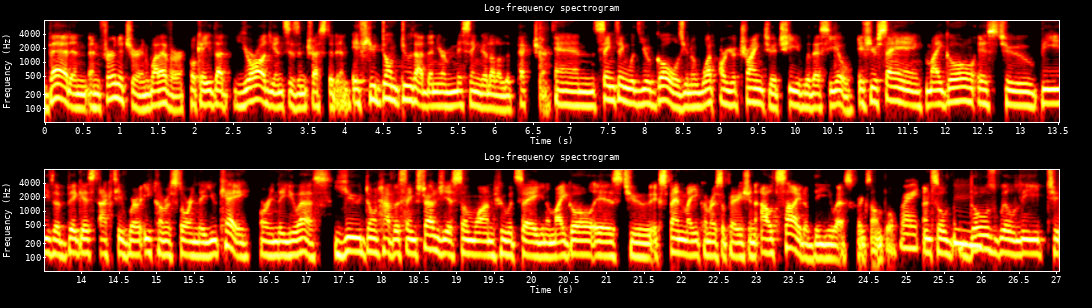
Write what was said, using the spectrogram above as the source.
bed and, and furniture and whatever. Okay. That your audience is interested in. If you don't do that, then you're missing a lot of the picture. And same thing with your goals. You know, what are you trying to achieve with SEO? If you're saying my goal is to be the biggest activewear e-commerce store in the UK or in the US, you don't have the same strategy as someone who would say, you know, my goal is to expand my e-commerce operation outside of the US, for example. Right. And so mm. those will lead to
